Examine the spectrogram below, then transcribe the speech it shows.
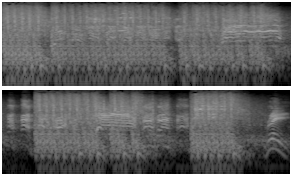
Three.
